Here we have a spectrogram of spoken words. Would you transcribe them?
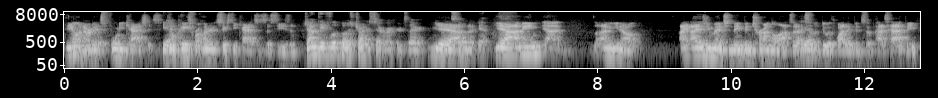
Thielen already has 40 catches. He's Yeah. on pace for 160 catches this season. John DeFilippo is trying to set records there. in Yeah. Yeah. Yeah, I mean, yeah, I mean, you know, I, I, as you mentioned, they've been trying a lot, so that has Yeah. something to do with why they've been so pass happy.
